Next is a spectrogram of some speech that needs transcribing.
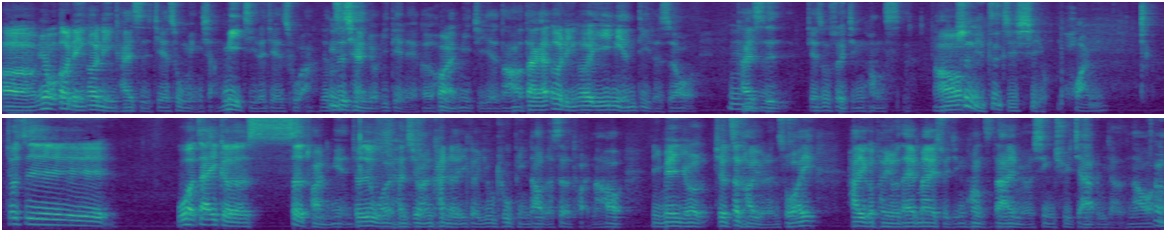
呃，因为我二零二零开始接触冥想，密集的接触啊，就之前有一点点，可后来密集的，然后大概二零二一年底的时候开始接触水晶矿石，然后是你自己喜欢，就是我有在一个社团里面，就是我很喜欢看的一个 YouTube 频道的社团，然后里面有就正好有人说，哎、他有个朋友在卖水晶矿石，大家有没有兴趣加入这样子？然后、嗯。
